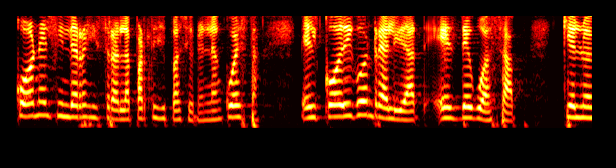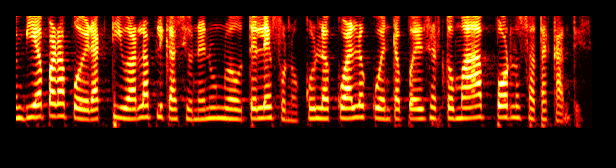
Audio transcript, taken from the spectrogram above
con el fin de registrar la participación en la encuesta. El código en realidad es de WhatsApp, quien lo envía para poder activar la aplicación en un nuevo teléfono, con la cual la cuenta puede ser tomada por los atacantes.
